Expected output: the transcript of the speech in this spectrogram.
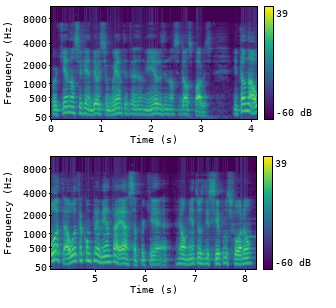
por que não se vendeu este unguento e 300 dinheiros e não se deu aos pobres? Então na outra, a outra complementa essa, porque realmente os discípulos foram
